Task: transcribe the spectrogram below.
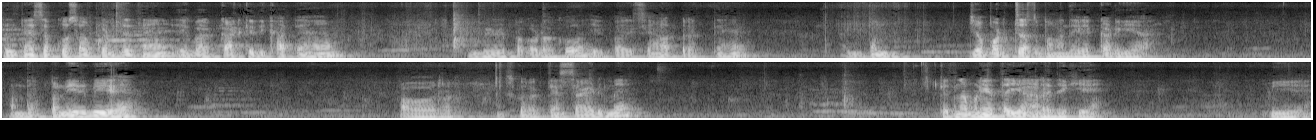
चलते हैं, सबको सर्व कर देते हैं। एक बार काट के दिखाते हैं हम। ब्रेड पकौड़ा को एक बार इसे हाथ पर रखते हैं। एकदम ज़बरदस्त बना, देखिए, कट गया। अंदर पनीर भी है। और इसको रखते हैं साइड में। कितना बढ़िया तैयार है, देखिए। ये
